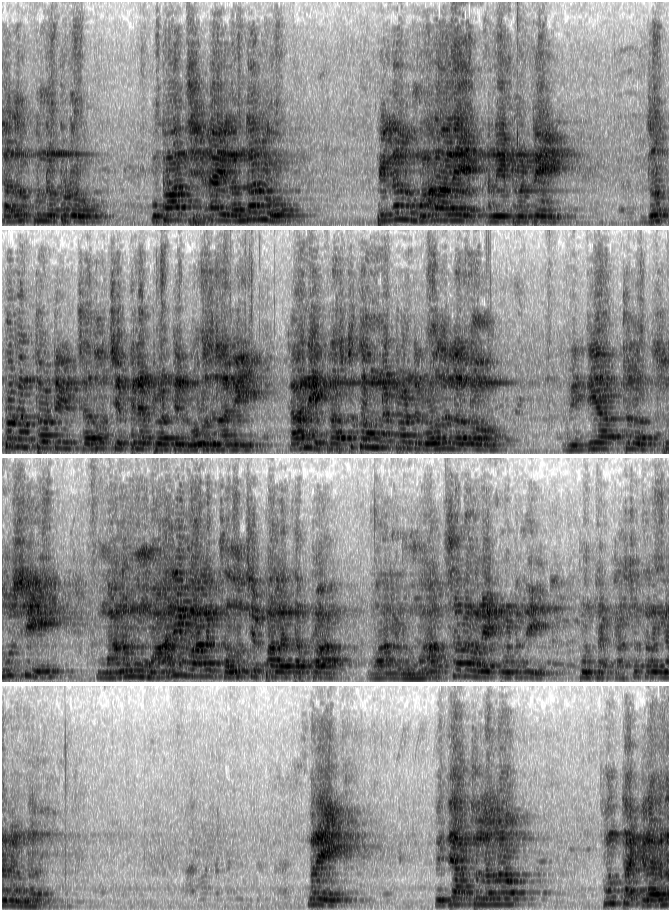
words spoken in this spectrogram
చదువుకున్నప్పుడు ఉపాధ్యాయులందరూ పిల్లలు మారాలి అనేటువంటి దృక్పథంతో చదువు చెప్పినటువంటి రోజులు కానీ ప్రస్తుతం ఉన్నటువంటి రోజులలో విద్యార్థులను చూసి మనము మారి వాళ్ళకి చదువు చెప్పాలి తప్ప వాళ్ళను మార్చడం అనేటువంటిది కొంత కష్టతరంగానే ఉన్నది. మరి విద్యార్థులలో కొంత గ్రహణ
